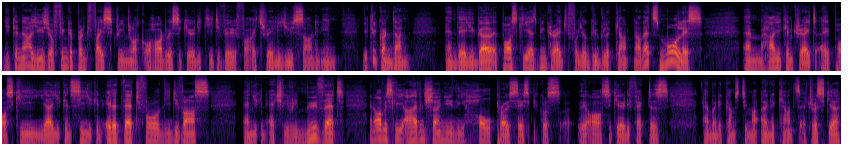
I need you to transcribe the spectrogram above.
you can now use your fingerprint, face screen lock, or hardware security key to verify it's really you signing in. You click on done, and there you go. A passkey has been created for your Google account. Now, that's more or less um, how you can create a passkey. Yeah, you can see you can edit that for the device and you can actually remove that. And obviously, I haven't shown you the whole process because there are security factors. And when it comes to my own accounts at risk here,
